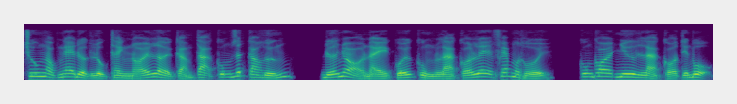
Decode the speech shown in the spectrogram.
Chu Ngọc nghe được Lục Thành nói lời cảm tạ cũng rất cao hứng, đứa nhỏ này cuối cùng là có lễ phép một hồi, cũng coi như là có tiến bộ.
